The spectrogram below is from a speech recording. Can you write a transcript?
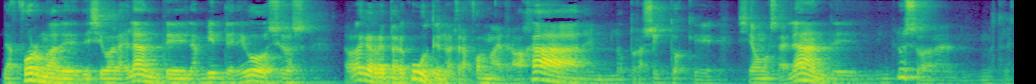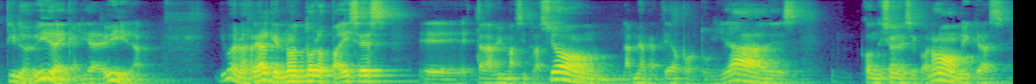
la forma de, llevar adelante, el ambiente de negocios, la verdad que repercute en nuestra forma de trabajar, en los proyectos que llevamos adelante, incluso en nuestro estilo de vida y calidad de vida. Y bueno, es real que no en todos los países eh, está la misma situación, la misma cantidad de oportunidades, condiciones económicas.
